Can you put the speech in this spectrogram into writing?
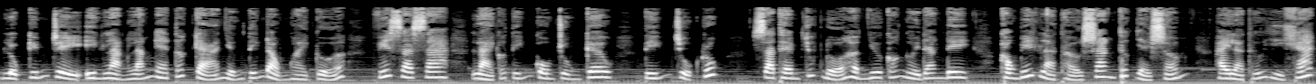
Lục kiếm trì yên lặng lắng nghe tất cả những tiếng động ngoài cửa, phía xa xa lại có tiếng côn trùng kêu, tiếng chuột rút, xa thêm chút nữa hình như có người đang đi, không biết là thợ săn thức dậy sớm hay là thứ gì khác.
